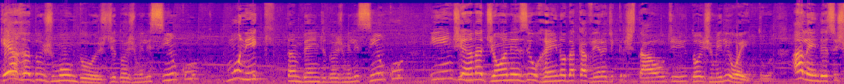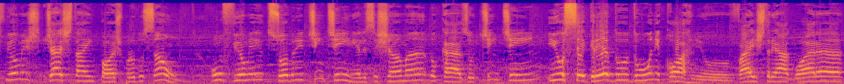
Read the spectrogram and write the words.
Guerra dos Mundos, de 2005, Munique, também de 2005, e Indiana Jones e o Reino da Caveira de Cristal, de 2008. Além desses filmes, já está em pós-produção um filme sobre Tintim. Ele se chama, no caso, Tintim e o Segredo do Unicórnio. Vai estrear agora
